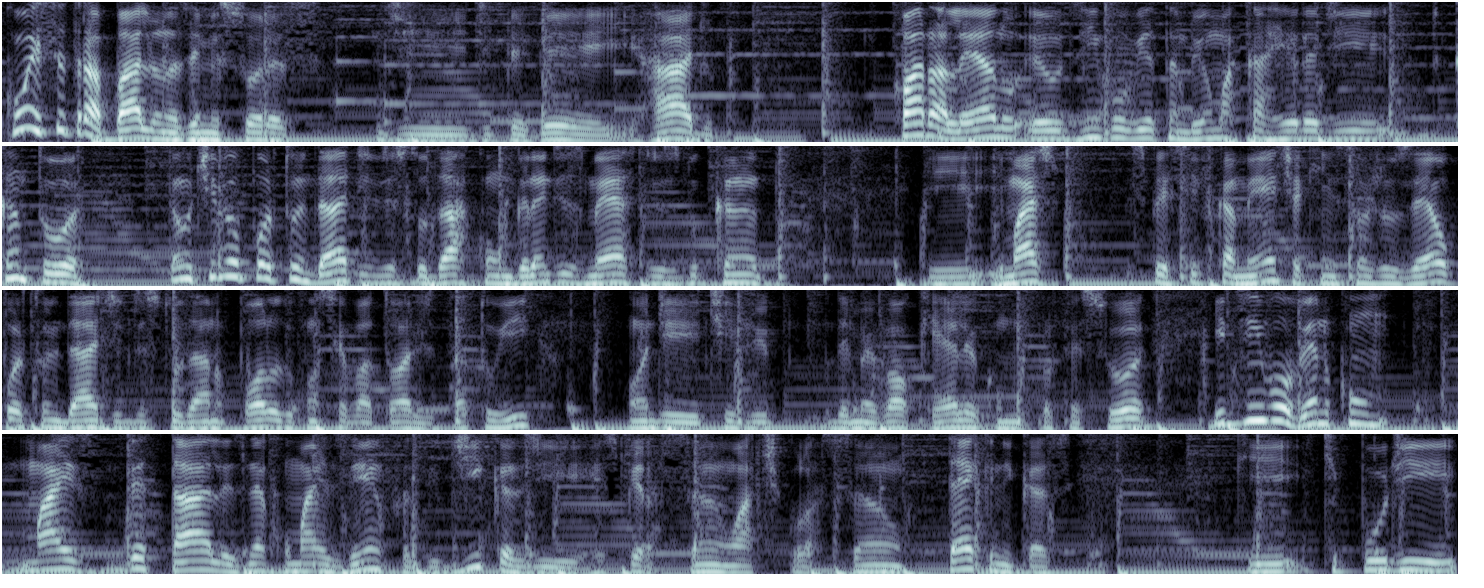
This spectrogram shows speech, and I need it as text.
com esse trabalho nas emissoras de, de TV e rádio, paralelo eu desenvolvia também uma carreira de cantor. Então tive a oportunidade de estudar com grandes mestres do canto e, e mais especificamente aqui em São José, a oportunidade de estudar no polo do Conservatório de Tatuí, onde tive o Demerval Keller como professor e desenvolvendo com mais detalhes, né, com mais ênfase, dicas de respiração, articulação, técnicas que, que pude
